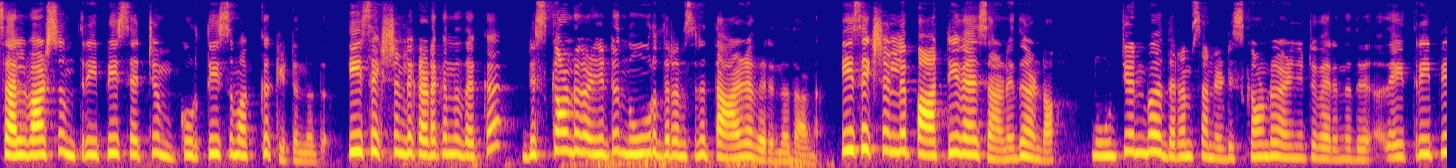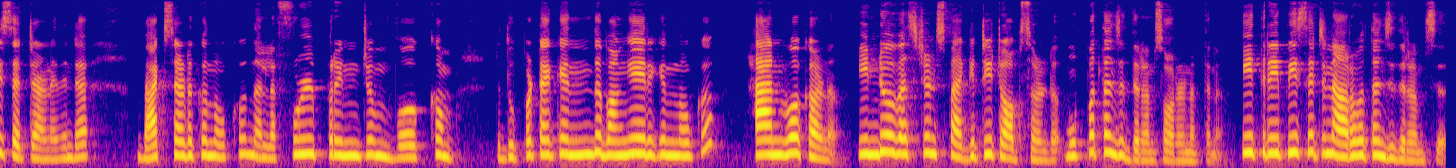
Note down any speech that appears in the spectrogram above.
സൽവാർസും ത്രീ പീസ് സെറ്റും കുർത്തീസും ഒക്കെ കിട്ടുന്നത്. ഈ സെക്ഷനിൽ കിടക്കുന്നതൊക്കെ ഡിസ്കൗണ്ട് കഴിഞ്ഞിട്ട് നൂറ് ദിറംസിന് താഴെ വരുന്നതാണ്. ഈ സെക്ഷനിൽ പാർട്ടി വെയർസ് ആണ്. ഇത് കണ്ടോ? നൂറ്റി അൻപത് ദ്രംസ് ആണ് ഡിസ്കൗണ്ട് കഴിഞ്ഞിട്ട് വരുന്നത്. ഈ ത്രീ പീസ് സെറ്റാണ് ഇതിന്റെ ബാക്ക് സൈഡ് സൈഡൊക്കെ നോക്കൂ. നല്ല ഫുൾ പ്രിന്റും വർക്കും ദുപ്പട്ടയൊക്കെ എന്ത് ഭംഗിയായിരിക്കും നോക്ക്. ഹാൻഡ് വർക്ക് ആണ്. ഇൻഡോ വെസ്റ്റേൺ സ്പാഗറ്റി ടോപ്സ് ഉണ്ട്. മുപ്പത്തഞ്ച് ദിറംസ് ഒരെണ്ണത്തിന്. ഈ ത്രീ പീസ് സെറ്റിന് അറുപത്തഞ്ച് ദിറംസ്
